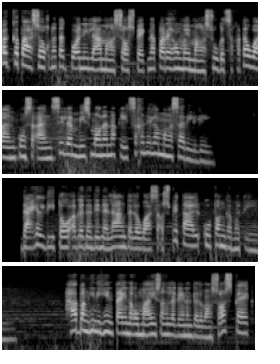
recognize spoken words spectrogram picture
Pagkapasok, natagpuan nila ang mga sospek na parehong may mga sugat sa katawan kung saan sila mismo ang nanakit sa kanilang mga sarili. Dahil dito, agad na dinala ang dalawa sa ospital upang gamutin. Habang hinihintay na umayos ang lagay ng dalawang sospek,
